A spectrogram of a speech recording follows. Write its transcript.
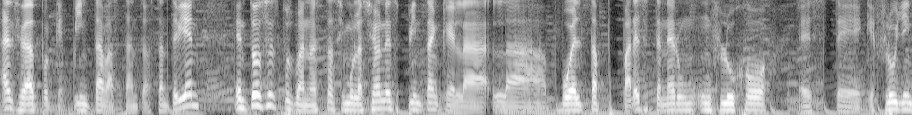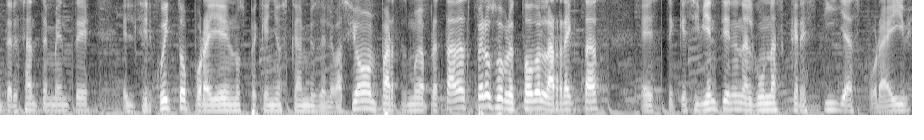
ansiedad porque pinta bastante, bastante bien. Entonces, pues bueno, estas simulaciones pintan que la, vuelta parece tener un, flujo este, que fluye interesantemente el circuito. Por ahí hay unos pequeños cambios de elevación, partes muy apretadas, pero sobre todo las rectas este, que si bien tienen algunas crestillas por ahí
